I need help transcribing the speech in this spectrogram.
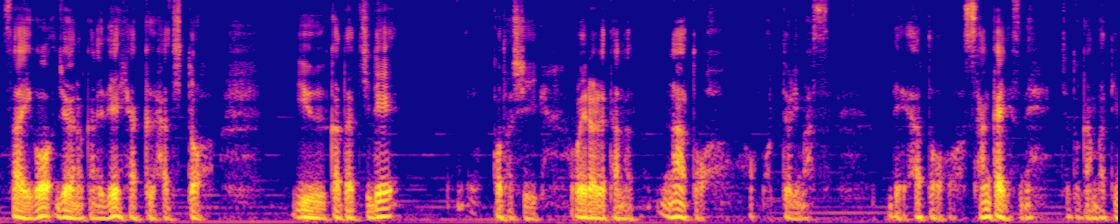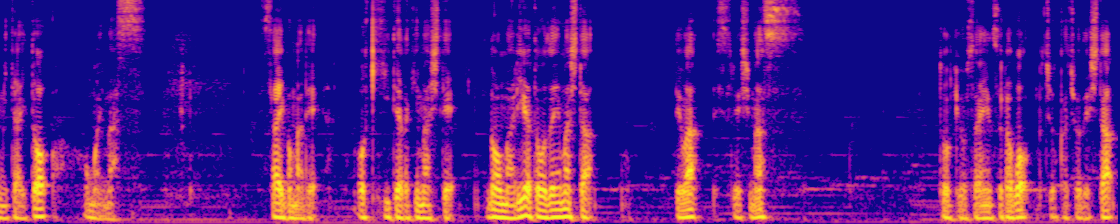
最後除夜の鐘で108という形で今年終えられたななと思っております。であと3回ですねちょっと頑張ってみたいと思います。最後までお聴きいただきましてどうもありがとうございました。では失礼します。東京サイエンスラボ部長課長でした。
